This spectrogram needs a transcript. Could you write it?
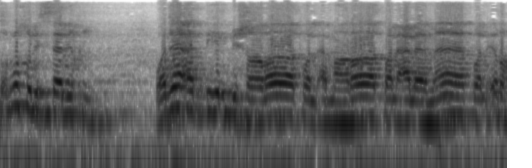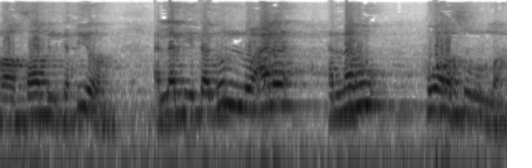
الرسل السابقين وجاءت به البشارات والأمارات والعلامات والإرهاصات الكثيرة التي تدل على أنه هو رسول الله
